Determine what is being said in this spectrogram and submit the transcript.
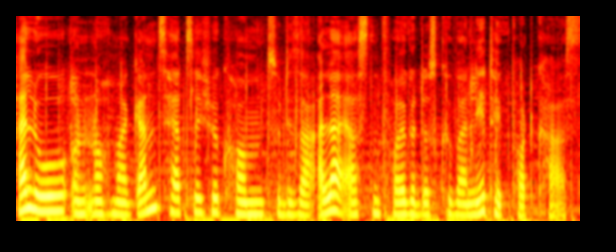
Hallo und nochmal ganz herzlich willkommen zu dieser allerersten Folge des Kybernetik Podcasts.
